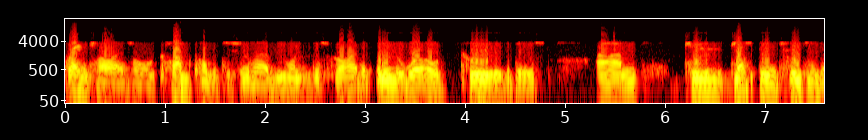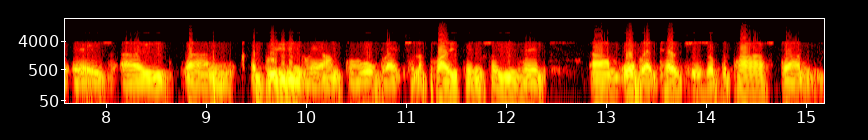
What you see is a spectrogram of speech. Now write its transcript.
franchise or club competition, however you want to describe it, in the world, clearly the best, um, to just being treated as a, um, a breeding ground for All Blacks and a plaything. So you had um, All Black coaches of the past um,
